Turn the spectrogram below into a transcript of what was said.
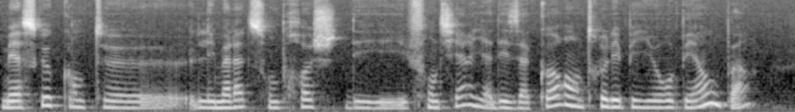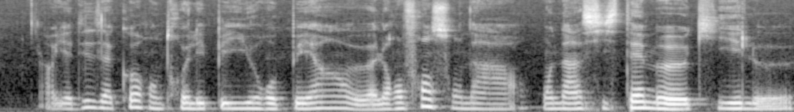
Mais est-ce que quand euh, les malades sont proches des frontières, il y a des accords entre les pays européens ou pas? Il y a des accords entre les pays européens. Euh, alors en France, on a, un système euh, qui est le,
